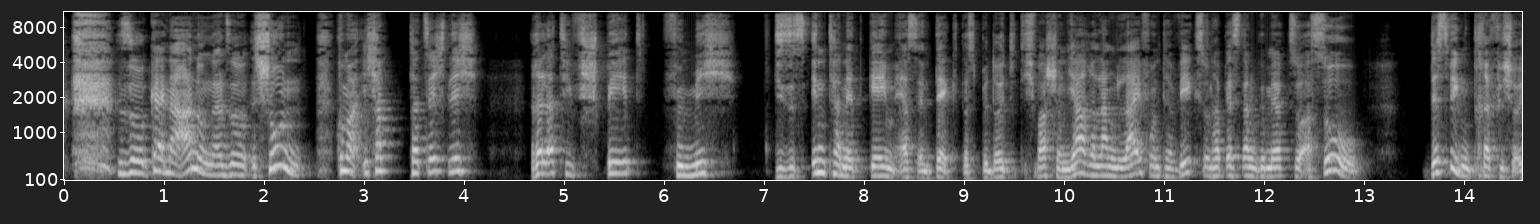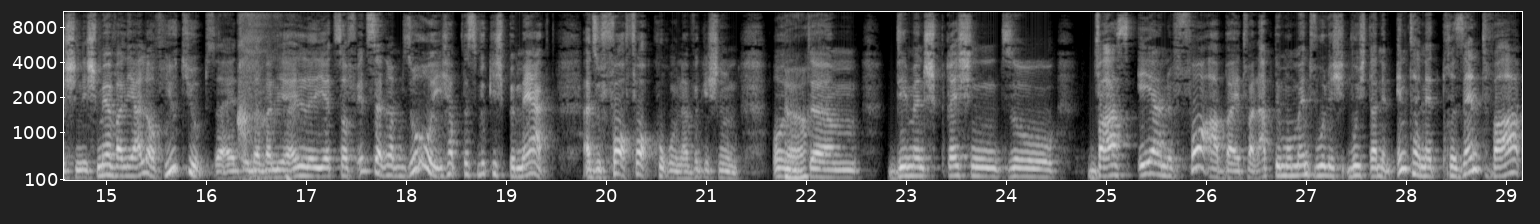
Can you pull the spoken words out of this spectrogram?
so, keine Ahnung. Also schon, guck mal, ich habe tatsächlich relativ spät für mich dieses Internet-Game erst entdeckt. Das bedeutet, ich war schon jahrelang live unterwegs und habe erst dann gemerkt, so, ach so, deswegen treffe ich euch nicht mehr, weil ihr alle auf YouTube seid oder weil ihr alle jetzt auf Instagram so. Ich habe das wirklich bemerkt. Also vor vor Corona wirklich nun. Und ja. ähm, dementsprechend so war es eher eine Vorarbeit, weil ab dem Moment, wo ich, wo ich dann im Internet präsent war,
